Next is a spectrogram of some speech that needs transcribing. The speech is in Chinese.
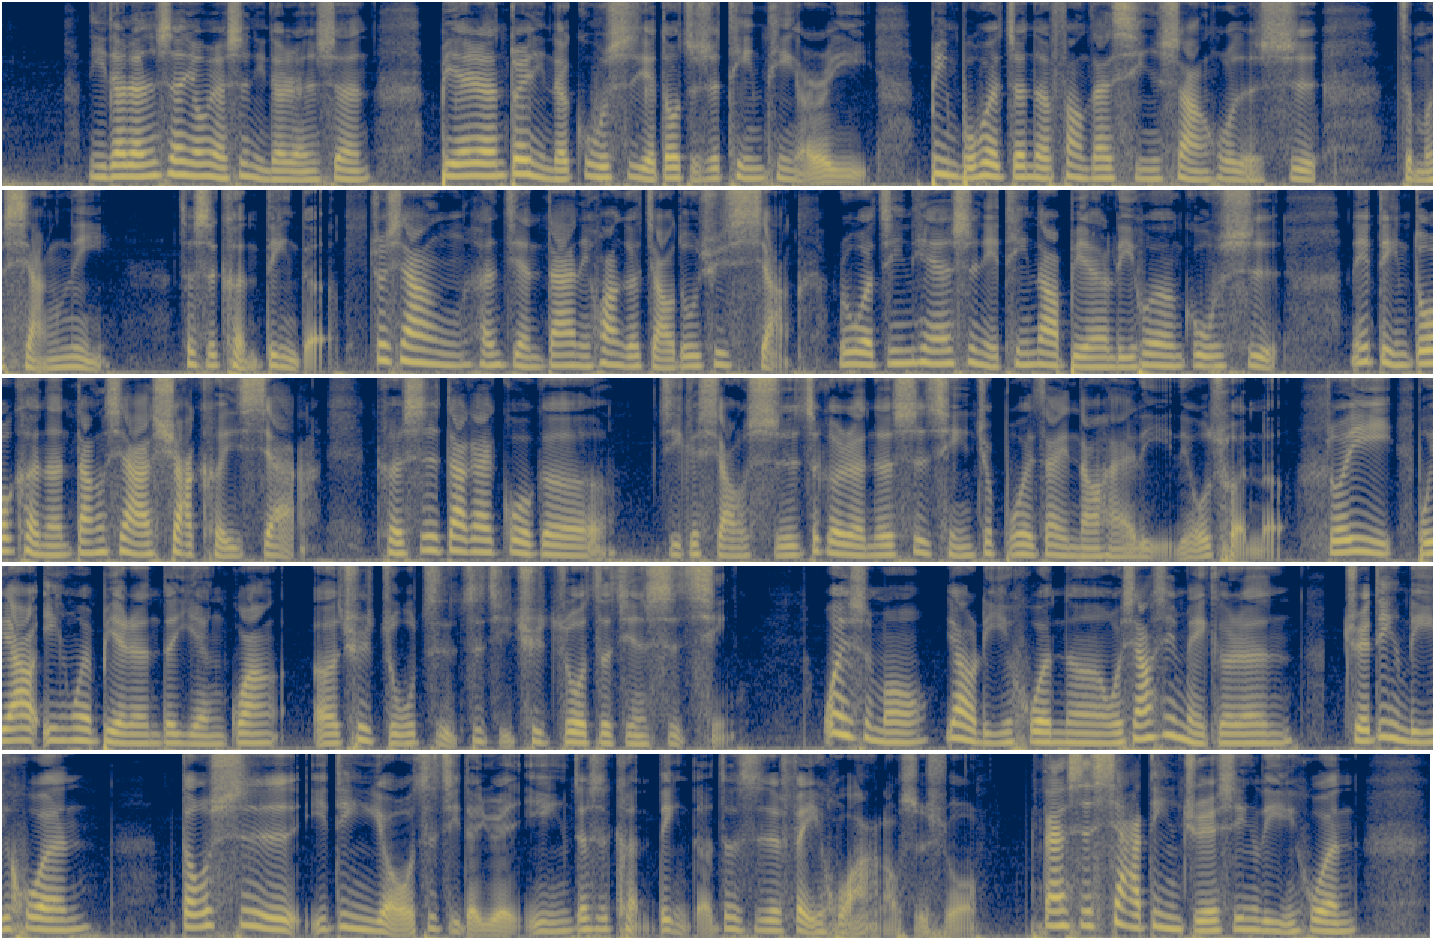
你的人生永远是你的人生，别人对你的故事也都只是听听而已，并不会真的放在心上，或者是怎么想你，这是肯定的。就像很简单，你换个角度去想，如果今天是你听到别人离婚的故事。你顶多可能当下 shock 一下，可是大概过个几个小时，这个人的事情就不会在你脑海里留存了。所以不要因为别人的眼光而去阻止自己去做这件事情。为什么要离婚呢？我相信每个人决定离婚都是一定有自己的原因，这是肯定的，这是废话，老实说。但是下定决心离婚。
